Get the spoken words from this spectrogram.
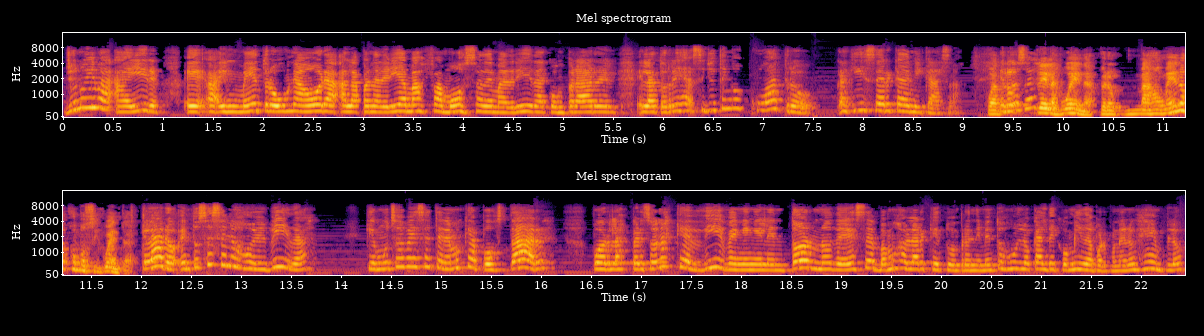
Yo no iba a ir eh, a- en metro una hora a la panadería más famosa de Madrid a comprar el- la torrija. Si yo tengo cuatro aquí cerca de mi casa. Cuatro Entonces- de las buenas, pero más o menos como 50. Claro, entonces se nos olvida que muchas veces tenemos que apostar por las personas que viven en el entorno de ese, vamos a hablar que tu emprendimiento es un local de comida, por poner un ejemplo,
